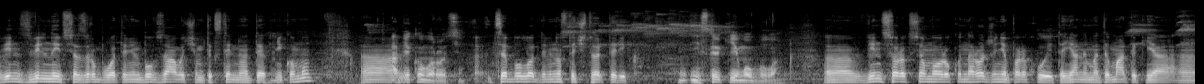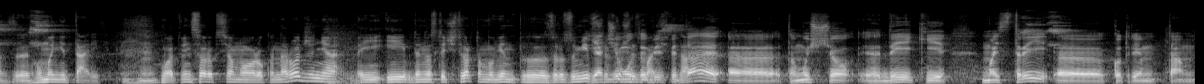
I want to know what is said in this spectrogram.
Він звільнився з роботи, він був завучем текстильного технікуму. Е, А в якому році? Це було 94 рік. І скільки йому було? Е, Він 47-го року народження, порахуєте. Я не математик, я е, гуманітарій. От, він 47-го року народження, і, і в 94-му він е, зрозумів, Я що він щось тобі. Да. питаю? Е, тому що деякі майстри, котрим там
